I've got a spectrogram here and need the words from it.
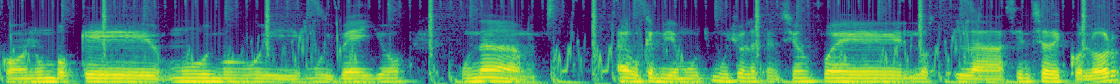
con un bokeh muy, muy, muy bello. Una, algo que me llamó mucho la atención fue la ciencia de color,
